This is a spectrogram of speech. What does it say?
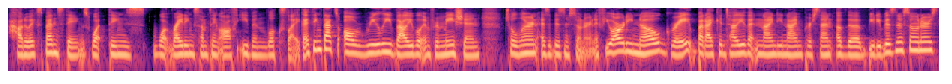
how to expense things, what things, what writing something off even looks like. I think that's all really valuable information to learn as a business owner. And if you already know, great, but I can tell you that 99% of the beauty business owners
